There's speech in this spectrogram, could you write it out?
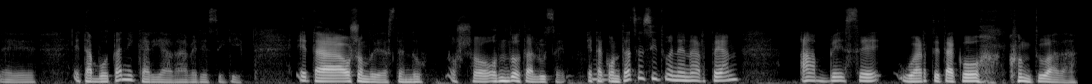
e, eta botanikaria da bereziki. Eta oso ondo idazten du, oso ondo eta luze. Eta Mm. kontatzen zituenen artean, ABC uartetako kontua da.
